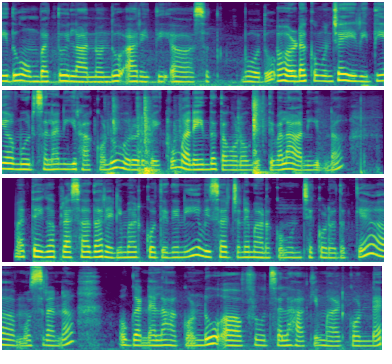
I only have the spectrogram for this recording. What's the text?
ಐದು, ಒಂಬತ್ತು ಇಲ್ಲ ಹನ್ನೊಂದು ಆ ರೀತಿ ಸುತ್ತಬೋದು ಹೊರಡೋಕ್ಕೂ ಮುಂಚೆ ಈ ರೀತಿ ಮೂರು ಸಲ ನೀರು ಹಾಕ್ಕೊಂಡು ಹೊರಡಬೇಕು. ಮನೆಯಿಂದ ತೊಗೊಂಡೋಗಿರ್ತೀವಲ್ಲ ಆ ನೀರನ್ನ ಮತ್ತು ಈಗ ಪ್ರಸಾದ ರೆಡಿ ಮಾಡ್ಕೋತಿದ್ದೀನಿ. ವಿಸರ್ಜನೆ ಮಾಡೋಕ್ಕೂ ಮುಂಚೆ ಕೊಡೋದಕ್ಕೆ ಮೊಸರನ್ನ. ಒಗ್ಗರಣೆಲ್ಲ ಹಾಕ್ಕೊಂಡು ಫ್ರೂಟ್ಸ್ ಎಲ್ಲ ಹಾಕಿ ಮಾಡಿಕೊಂಡೆ.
